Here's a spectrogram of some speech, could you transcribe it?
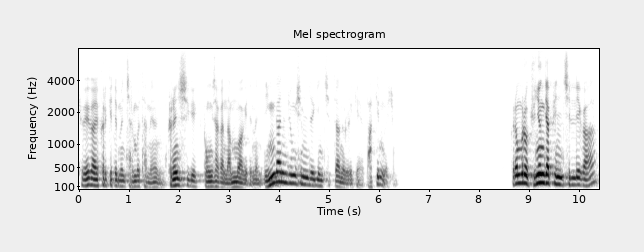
교회가 그렇게 되면 잘못하면 그런 식의 봉사가 난무하게 되면 인간 중심적인 집단으로 이렇게 바뀌는 것입니다. 그러므로 균형 잡힌 진리가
